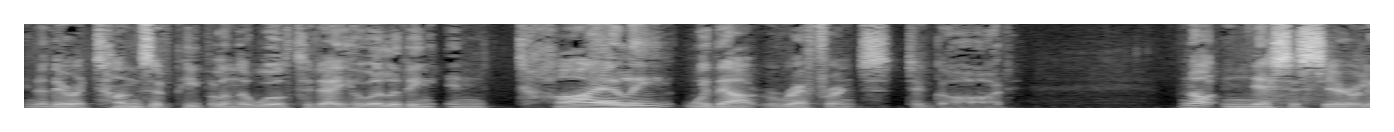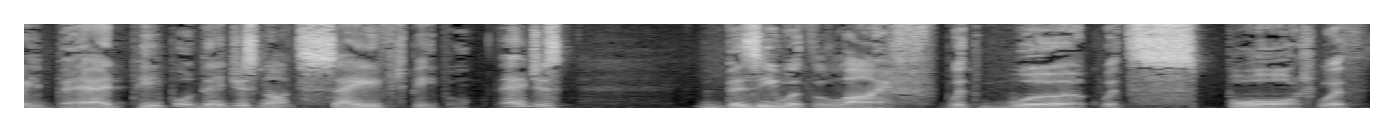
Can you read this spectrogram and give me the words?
You know, there are tons of people in the world today who are living entirely without reference to God. Not necessarily bad people, they're just not saved people. They're just busy with life, with work, with sport, with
